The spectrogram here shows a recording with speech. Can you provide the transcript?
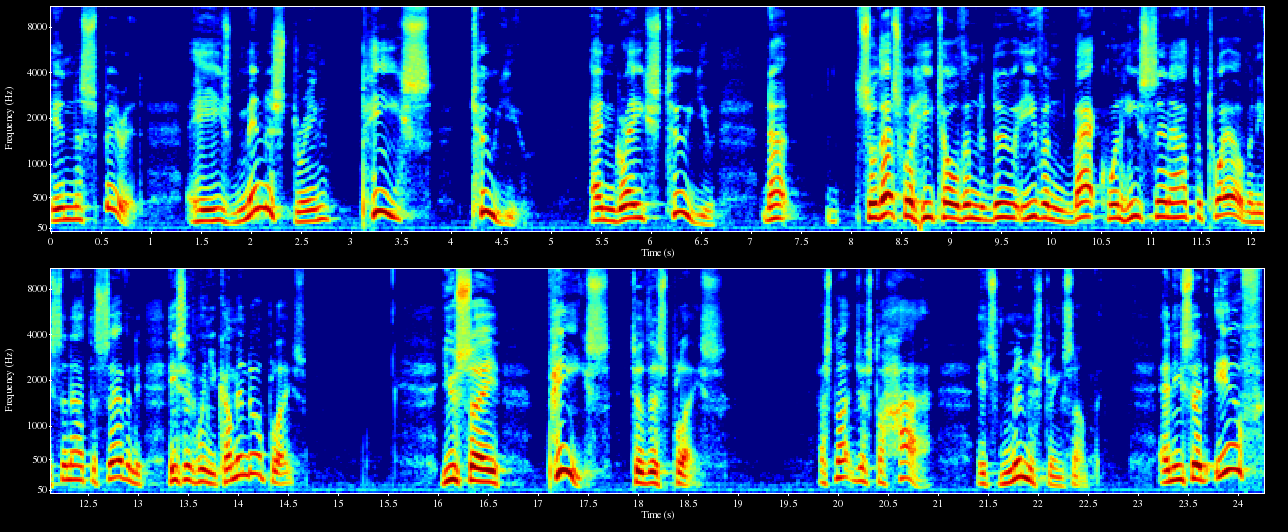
in the Spirit. He's ministering peace to you and grace to you. Now, so that's what he told them to do even back when he sent out the 12 and he sent out the 70. He said, when you come into a place, you say, peace to this place. That's not just a hi, it's ministering something. And he said, if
